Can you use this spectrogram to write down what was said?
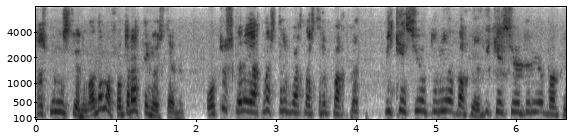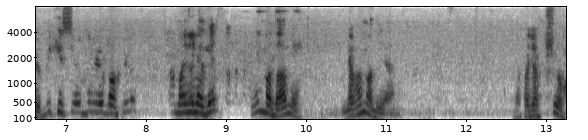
Saç bunu istiyordum. Adama fotoğraf da gösterdim. 30 kere yaklaştırıp yaklaştırıp baktı. Bir kesiyor duruyor bakıyor. Bir kesiyor duruyor bakıyor. Bir kesiyor duruyor bakıyor. Ama yine de olmadı abi. Yapamadı yani. Yapacak bir şey yok.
